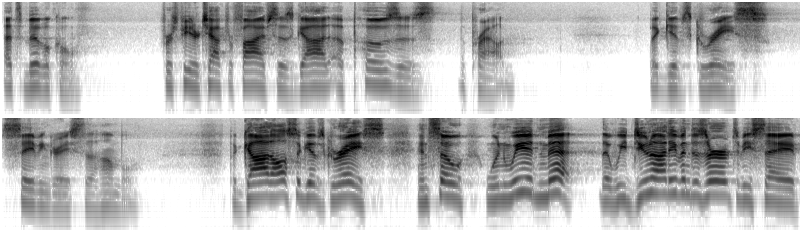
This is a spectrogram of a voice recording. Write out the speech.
That's biblical. 1 Peter chapter 5 says God opposes the proud, but gives grace, saving grace to the humble. But God also gives grace. And so when we admit that we do not even deserve to be saved,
